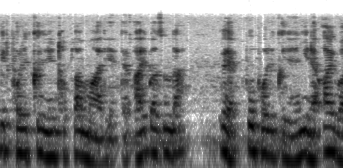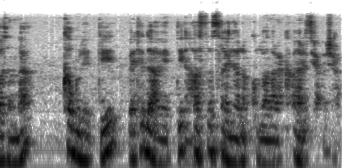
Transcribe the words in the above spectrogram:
bir polikliniğin toplam maliyetleri ay bazında ve bu polikliniğin yine ay bazında kabul ettiği ve tedavi ettiği hasta sayılarını kullanarak analiz yapacağım.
